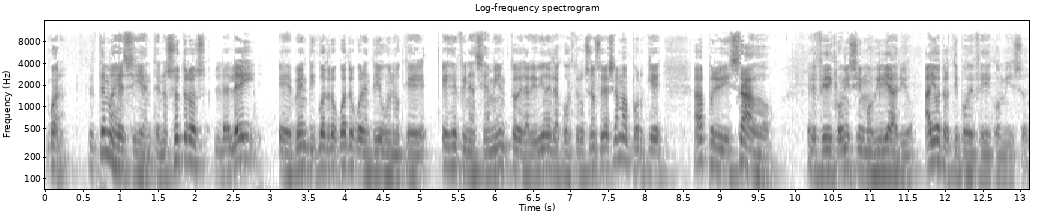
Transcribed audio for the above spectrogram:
Bueno, el tema es el siguiente. Nosotros, la ley eh, 24441, que es de financiamiento de la vivienda y la construcción, se la llama porque ha priorizado el fideicomiso inmobiliario. Hay otro tipo de fideicomisos.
